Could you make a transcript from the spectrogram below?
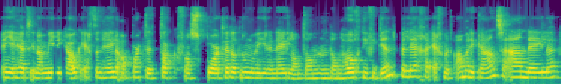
En je hebt in Amerika ook echt een hele aparte tak van sport. Hè? Dat noemen we hier in Nederland dan, dan hoog dividend beleggen. Echt met Amerikaanse aandelen.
